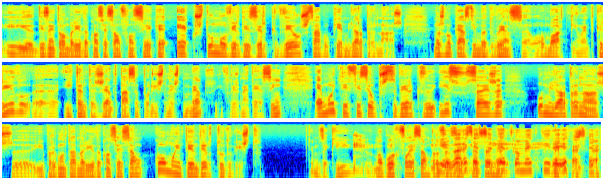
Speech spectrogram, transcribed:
E diz então Maria da Conceição Fonseca, é costume ouvir dizer que Deus sabe o que é melhor para nós. Mas no caso de uma doença ou morte de um ente querido, e tanta gente passa por isto neste momento, infelizmente é assim, é muito difícil perceber que isso seja o melhor para nós. E pergunta a Maria da Conceição como entender tudo isto. Temos aqui uma boa reflexão para e fazer. Agora quer saber como é que tira esta,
